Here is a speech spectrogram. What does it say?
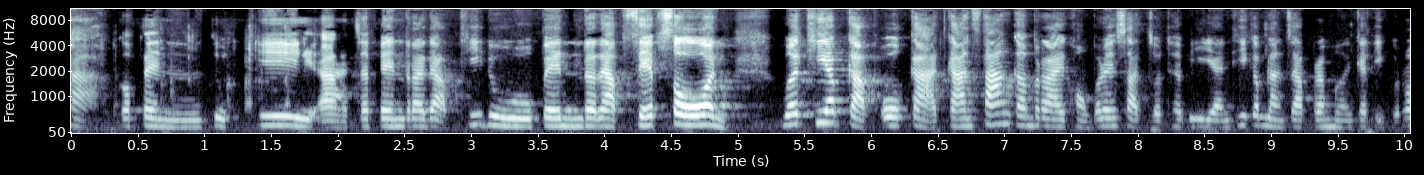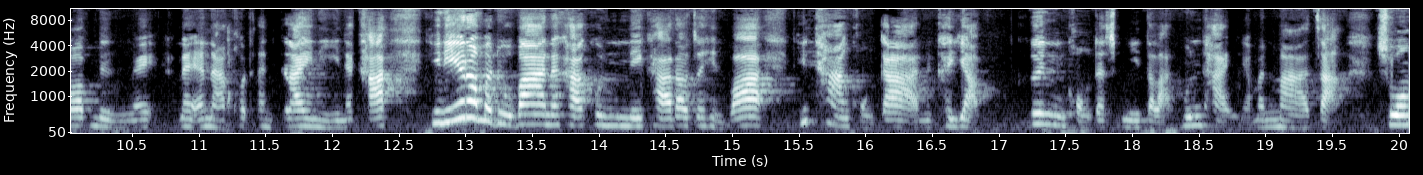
ค่ะ ก็เป็นจุดที่อาจจะเป็นระดับที่ดูเป็นระดับ safe zone เมื่อเทียบกับโอกาสการสร้างกำไรของบริษัทจดทะเบียนที่กำลังจะประเมินกันอีกรอบหนึ่งในในอนาคตอันใกล้นี้นะคะ ทีนี้เรามาดูบ้านนะคะ คุณนิคะเราจะเห็นว่าทิศทางของการขยับขึ้นของดัชนีตลาดหุ้นไทยเนี่ยมันมาจากช่วง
